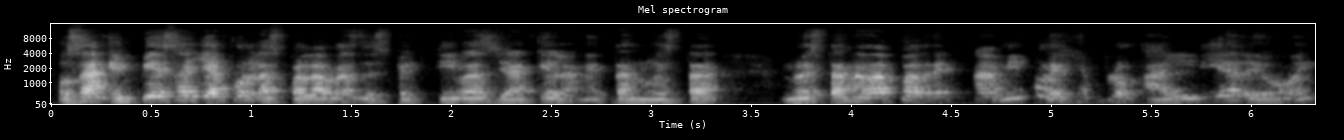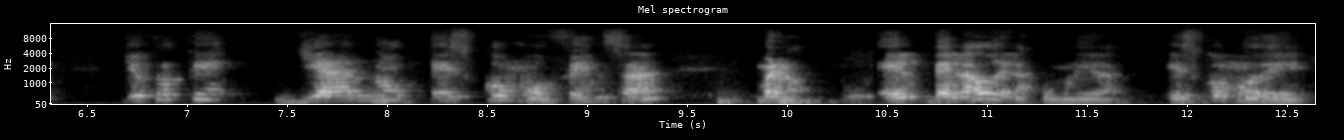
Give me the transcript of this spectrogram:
O sea, empieza ya con las palabras despectivas, ya que la neta no está, no está nada padre. A mí, por ejemplo, al día de hoy, yo creo que ya no es como ofensa, bueno, el del lado de la comunidad, es como de,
